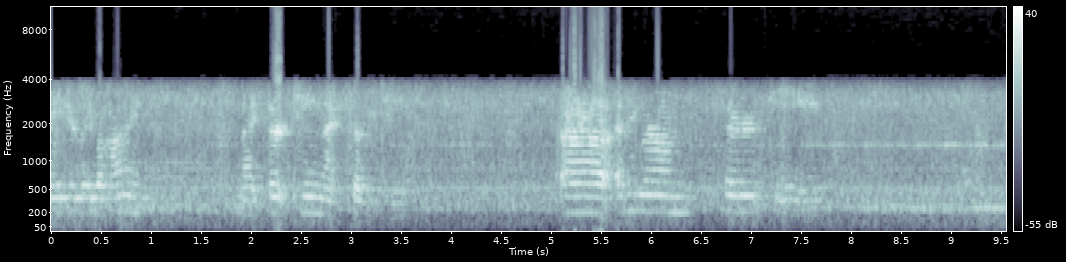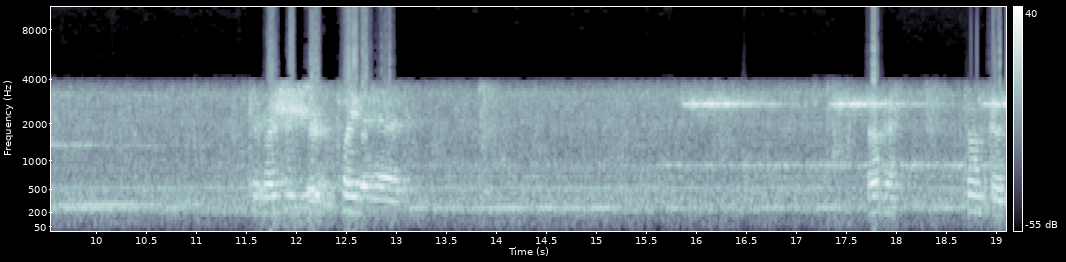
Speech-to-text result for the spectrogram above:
majorly behind? Night 13, night 17. Uh, I think we're on 13. Because I think you're played ahead. Okay. Sounds good.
